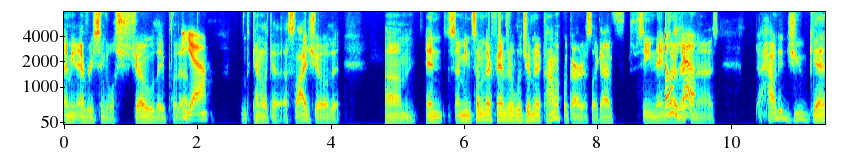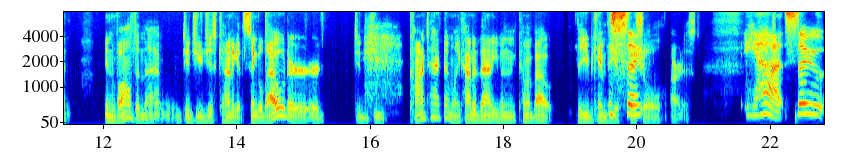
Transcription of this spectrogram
I mean, every single show they put up, yeah, kind of like a, a slideshow of it. Um, and I mean, some of their fans are legitimate comic book artists. Like I've seen names oh, I yeah. recognize. How did you get involved in that? Did you just kind of get singled out, or, or, did you contact them? Like, how did that even come about that you became the so, official artist? Yeah. So,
